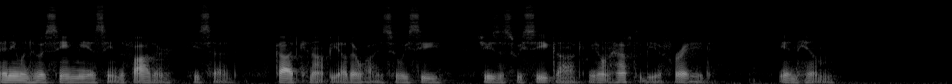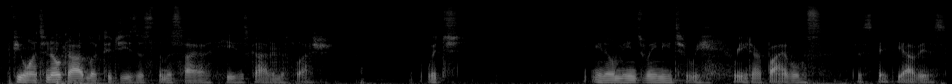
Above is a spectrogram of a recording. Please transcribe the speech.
Anyone who has seen me has seen the Father, he said. God cannot be otherwise. So we see Jesus, we see God. We don't have to be afraid in him. If you want to know God, look to Jesus the Messiah. He is God in the flesh, which you know means we need to re- read our Bibles to state the obvious.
